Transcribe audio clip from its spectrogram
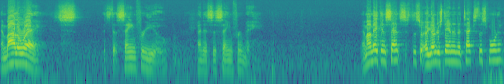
And by the way, it's, the same for you, and it's the same for me. Am I making sense? This, are you understanding the text this morning?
